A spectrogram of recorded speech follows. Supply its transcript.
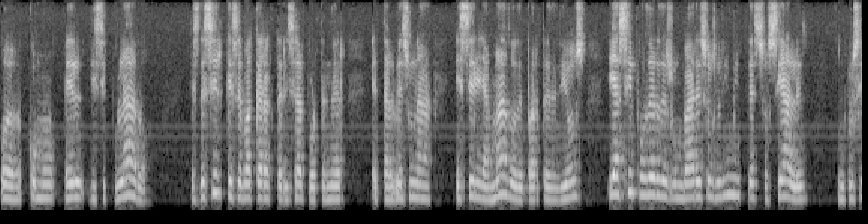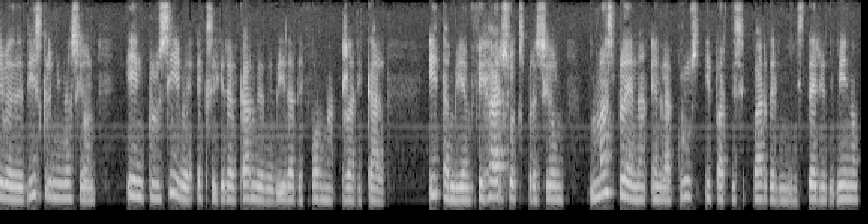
uh, como el discipulado, es decir, que se va a caracterizar por tener eh, tal vez una, ese llamado de parte de Dios y así poder derrumbar esos límites sociales, inclusive de discriminación, inclusive exigir el cambio de vida de forma radical y también fijar su expresión más plena en la cruz y participar del ministerio divino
